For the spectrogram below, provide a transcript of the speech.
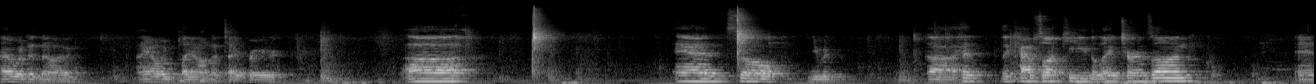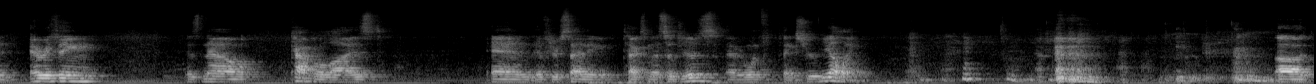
I wouldn't know. I only play on a typewriter. Uh, and so you would uh, hit the caps lock key, the light turns on, and everything is now capitalized. And if you're sending text messages, everyone thinks you're yelling. uh,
